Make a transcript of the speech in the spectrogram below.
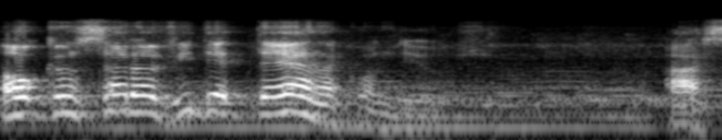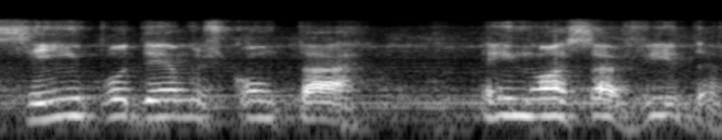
alcançar a vida eterna com Deus. Assim podemos contar em nossa vida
